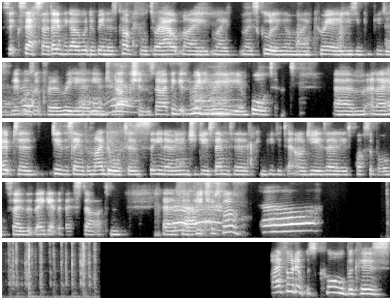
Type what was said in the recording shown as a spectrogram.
success. I don't think I would have been as comfortable throughout my my my schooling and my career using computers if it wasn't for a really early introduction. So I think it's really really important. Um, and I hope to do the same for my daughters, you know, introduce them to computer technology as early as possible so that they get the best start and uh, for the future as well. I thought it was cool because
